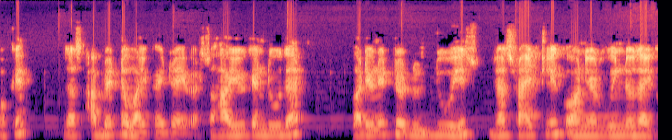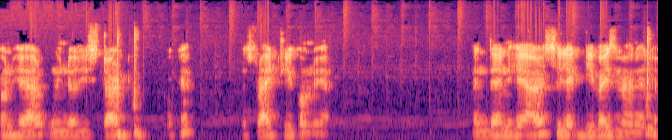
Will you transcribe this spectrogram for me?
Okay. Just update the Wi-Fi driver. So how you can do that? What you need to do is just right click on your Windows icon here, Windows Start. Okay just right click on here. And then here select device manager.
